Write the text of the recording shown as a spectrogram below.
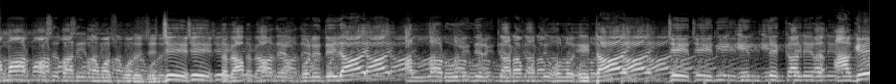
আমার পাশে দাঁড়িয়ে নামাজ পড়েছে। যে তবে আপনাদের বলে দিয়ে যায় আল্লাহর ওলিদের কারামতে হলো এটাই যে তিনি ইন্তেকালের আগে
